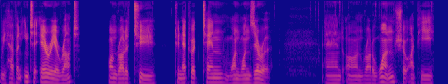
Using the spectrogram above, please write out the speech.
We have an inter-area route on router 2 to network 10.110 and on router 1 show IP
